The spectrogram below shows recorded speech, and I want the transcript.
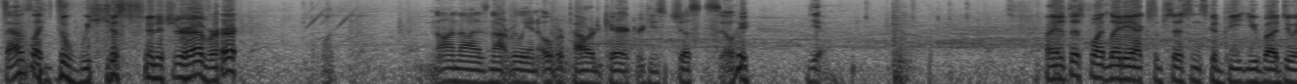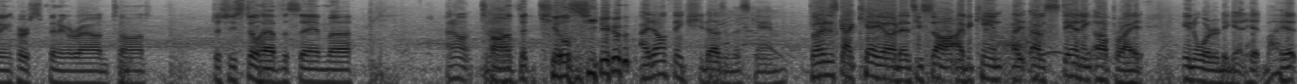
Sounds like the weakest finisher ever. Non Non is not really an overpowered character. He's just silly. Yeah. I mean, at this point, Lady X Subsistence could beat you by doing her spinning around taunt. Does she still have the same uh, I don't taunt that kills you? I don't think she does in this game. But I just got KO'd. As you saw, I became I, I was standing upright in order to get hit by it.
